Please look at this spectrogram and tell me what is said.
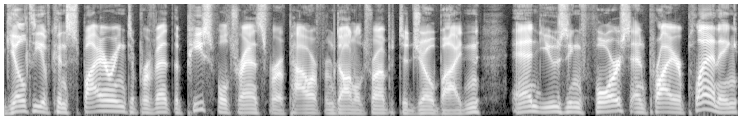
guilty of conspiring to prevent the peaceful transfer of power from Donald Trump to Joe Biden and using force and prior planning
